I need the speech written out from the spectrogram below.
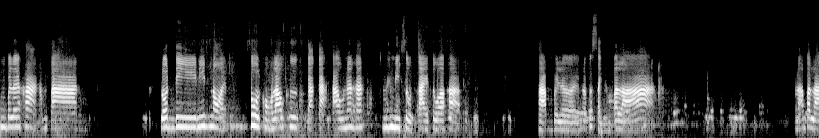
งไปเลยค่ะ น้ำตาลรสดีนิดหน่อย สูตรของเราคือกะกะเอานะคะ ไม่มีสูตรตายตัวค่ะทำไปเลย แล้วก็ใส่น้ำปลาร้า น้ำปลา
